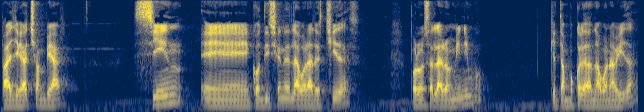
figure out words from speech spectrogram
para llegar a chambear sin eh, condiciones laborales chidas, por un salario mínimo, que tampoco le da una buena vida,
